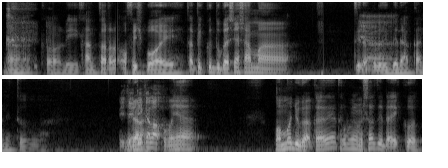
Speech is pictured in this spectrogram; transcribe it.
nah kalau di kantor office boy. Tapi tugasnya sama, tidak perlu dibedakan itu. Ya, Jadi kalau pokoknya Momo juga kayaknya besar tidak ikut.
